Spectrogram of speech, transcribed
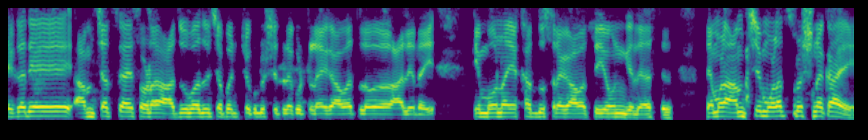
हे कधी आमच्याच काय सोडा आजूबाजूच्या पंचकृषीतल्या कुठल्याही गावात गावात आले नाही. किंबहुना एखाद दुसऱ्या गावात ते येऊन गेले असतील. त्यामुळे आमचे मुळात प्रश्न काय आहे?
